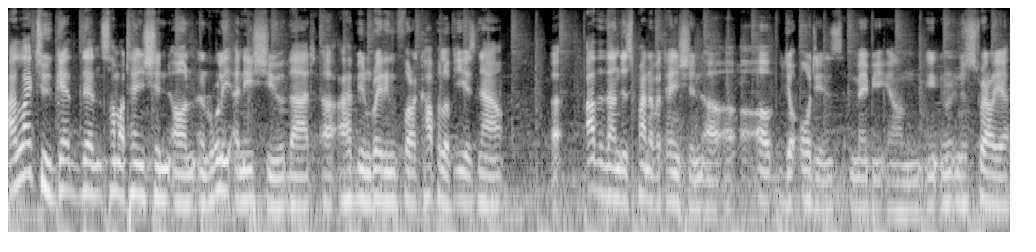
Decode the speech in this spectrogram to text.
I'd like to get then some attention on really an issue that uh, I've been reading for a couple of years now. Uh, other than the span of attention uh, uh, of your audience, maybe um, in, in Australia,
